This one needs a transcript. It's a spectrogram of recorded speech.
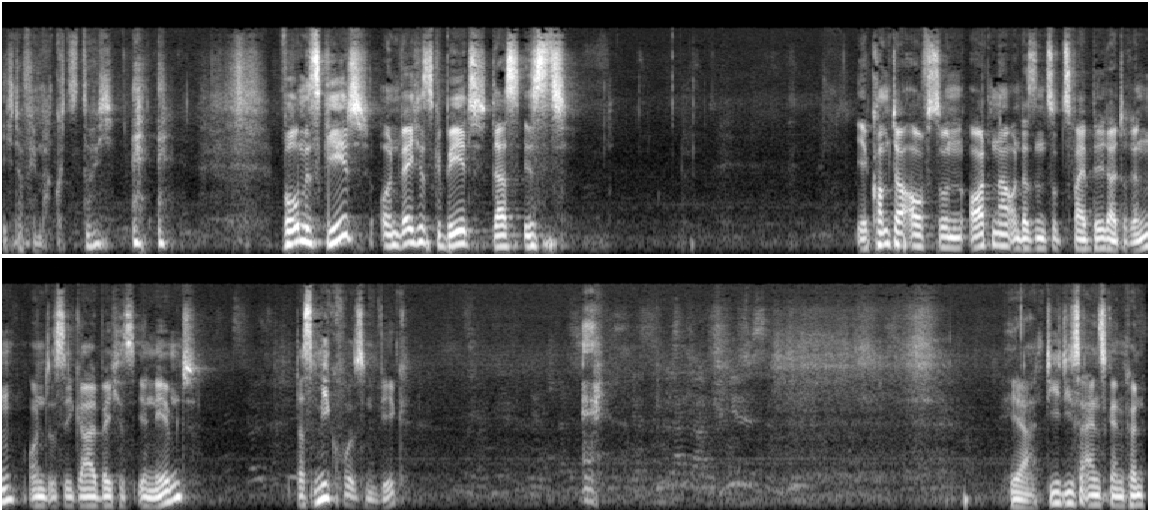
ich darf hier mal kurz durch, worum es geht und welches Gebet das ist. Ihr kommt da auf so einen Ordner und da sind so zwei Bilder drin und es ist egal, welches ihr nehmt. Das Mikro ist im Weg. Ja, die, die es einscannen können.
